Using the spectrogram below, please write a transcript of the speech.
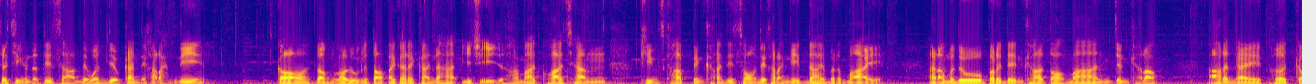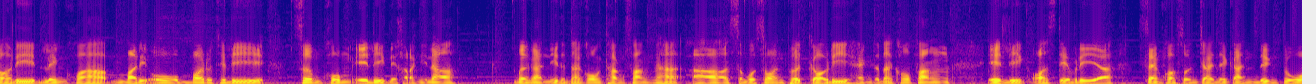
จะชิงอันดับที่ 3 ในวันเดียวกันในครั้งนี้ก็ต้องรอดูกันต่อไปก็ได้กันนะฮะอิชิอิจะสามารถคว้าแชมป์คิงส์คัพเป็นครั้งที่ 2 ในครั้งนี้ได้หรือไม่ เรามาดูประเด็นข่าวต่อมากันครับ อาร์ไงเพิร์ตกอรี่เล็งคว้ามาริโอบอร์โเทลลี่ เสริมคมเอลิกในครั้งนี้นะ เมื่องานนี้ทางด้านของทางฝั่งนะฮะสโมสรเพิร์ตกอรี่แห่งทางด้านของฝั่งเอลิกออสเตรเลียแสดงความสนใจในการดึงตัว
